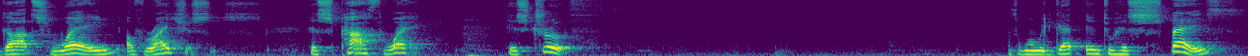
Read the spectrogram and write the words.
God's way of righteousness, His pathway, His truth. So when we get into his space,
